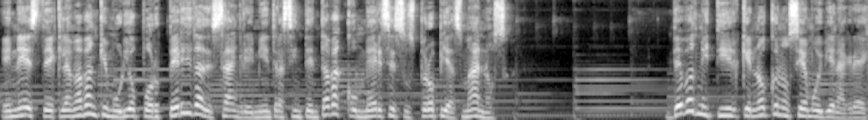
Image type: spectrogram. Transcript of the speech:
En este clamaban que murió por pérdida de sangre mientras intentaba comerse sus propias manos. Debo admitir que no conocía muy bien a Greg,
